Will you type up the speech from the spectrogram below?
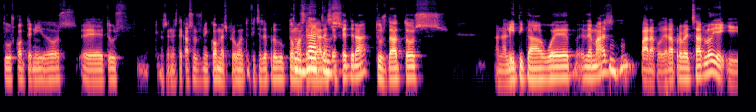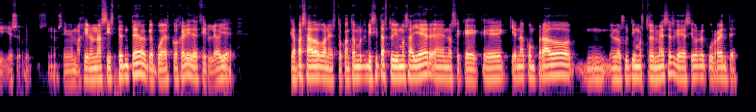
tus contenidos, eh, tus, en este caso es un e-commerce, pero bueno, tus fichas de producto, materiales, etcétera, tus datos, analítica web demás, para poder aprovecharlo y, eso, pues, no sé, me imagino un asistente al que puedes coger y decirle, oye, ¿qué ha pasado con esto? ¿Cuántas visitas tuvimos ayer? Eh, no sé qué, quién ha comprado mm, en los últimos tres meses que haya sido recurrente.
